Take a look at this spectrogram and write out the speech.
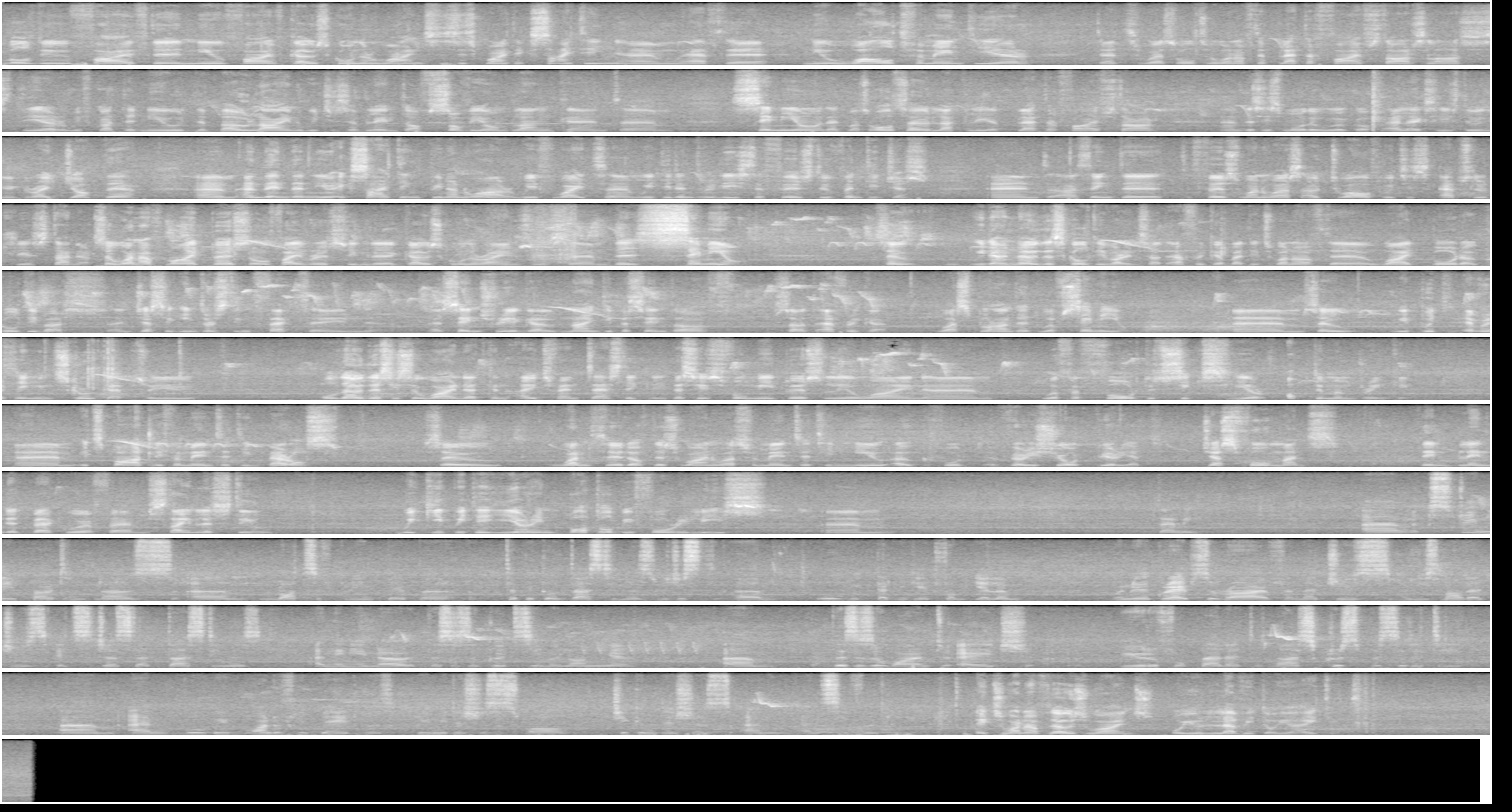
we will do five, the new five Ghost Corner wines. This is quite exciting. Um, we have the new Wild Ferment here. That was also one of the Platter 5 stars last year. We've got the new The Bowline, which is a blend of Sauvignon Blanc and um, Semillon. That was also luckily a Platter 5 star. And this is more the work of Alex. He's doing a great job there. Um, and then the new exciting Pinot Noir. We've wait, um, we didn't release the first two vintages and I think the, the, first one was 012 which is absolutely a stunner. So one of my personal favorites in the Ghost Corner range is um, the Semillon. So we don't know this cultivar in South Africa but it's one of the white Bordeaux cultivars and just an interesting fact in a century ago 90% of South Africa was planted with Semillon. Um, so we put everything in screw cap so you although this is a wine that can age fantastically, this is for me personally a wine um, with a four to six year optimum drinking. Um, it's partly fermented in barrels, so one third of this wine was fermented in new oak for a very short period, just four months, then blended back with um, stainless steel. We keep it a year in bottle before release. Um, Tammy. Um, extremely potent nose, um, lots of green pepper, typical dustiness, which is um, all that we get from Elim. When the grapes arrive and that juice, when you smell that juice, it's just that dustiness, and then you know this is a good Semillon year. Um, this is a wine to age, beautiful palate, nice crisp acidity, um, and will be wonderfully paired with creamy dishes as well, chicken dishes and, and seafood. It's one of those wines, or you love it or you hate it.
